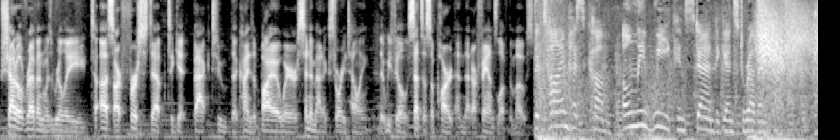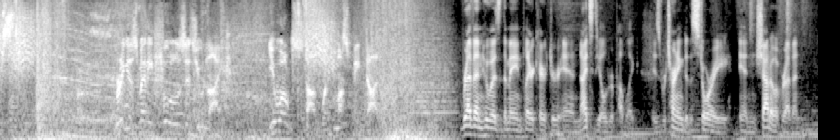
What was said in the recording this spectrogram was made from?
Shadow of Revan was really, to us, our first step to get back to the kinds of BioWare cinematic storytelling that we feel sets us apart and that our fans love the most. The time has come. Only we can stand against Revan. Bring as many fools as you like. You won't stop what must be done. Revan, who was the main player character in Knights of the Old Republic, is returning to the story in Shadow of Revan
